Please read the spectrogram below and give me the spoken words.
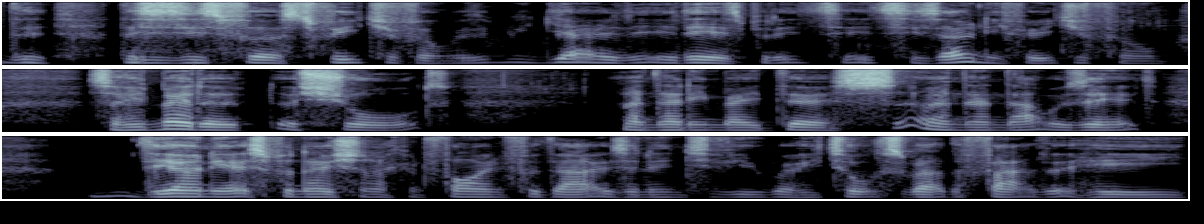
this is his first feature film. Yeah, it, is, but it's it's his only feature film. So he made a, a short, and then he made this, and then that was it. The only explanation I can find for that is an interview where he talks about the fact that he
